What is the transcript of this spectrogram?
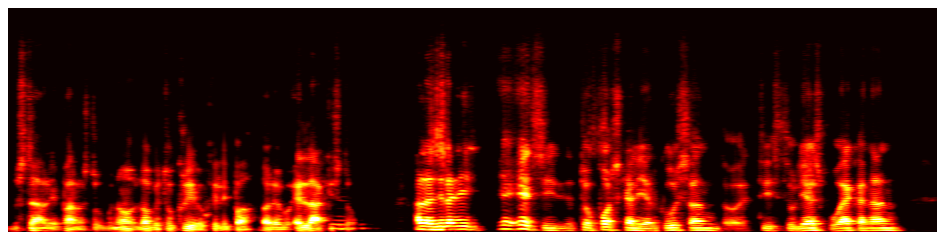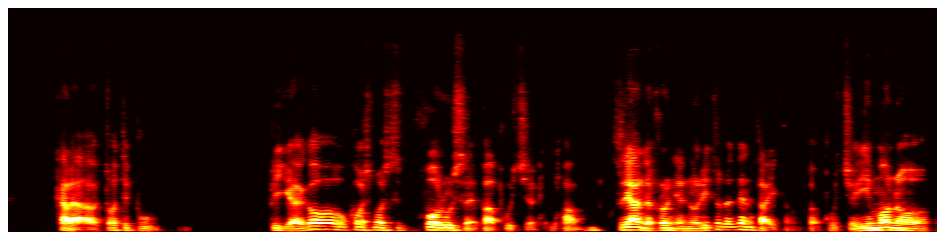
μπροστά πάνω στο βουνό λόγω του κρύου κλπ. Ελάχιστο. Mm. Αλλά δηλαδή ε, έτσι το πώς καλλιεργούσαν, τις δουλειές που έκαναν. Καλά, τότε που πήγα εγώ, ο κόσμος φορούσε παπούτσια κλπ. 30 χρόνια νωρίτερα δεν θα είχαν παπούτσια ή μόνο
